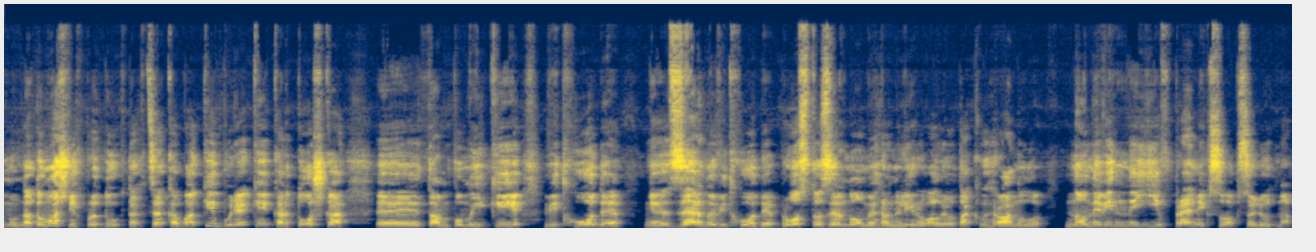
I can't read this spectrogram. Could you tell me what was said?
ну, на домашніх продуктах. Це кабаки, буряки, картошка, е, там помийки, відходи, зерно відходи. Просто зерно ми гранулірували отак грануло. Ну не він не їв преміксу абсолютно.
